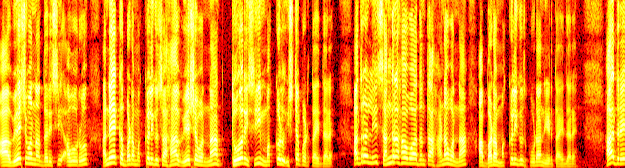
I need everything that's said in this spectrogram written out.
ಆ ವೇಷವನ್ನು ಧರಿಸಿ ಅವರು ಅನೇಕ ಬಡ ಮಕ್ಕಳಿಗೂ ಸಹ ವೇಷವನ್ನು ತೋರಿಸಿ ಮಕ್ಕಳು ಇಷ್ಟಪಡ್ತಾ ಇದ್ದಾರೆ. ಅದರಲ್ಲಿ ಸಂಗ್ರಹವಾದಂಥ ಹಣವನ್ನು ಆ ಬಡ ಮಕ್ಕಳಿಗೂ ಕೂಡ ನೀಡ್ತಾ ಇದ್ದಾರೆ. ಆದರೆ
